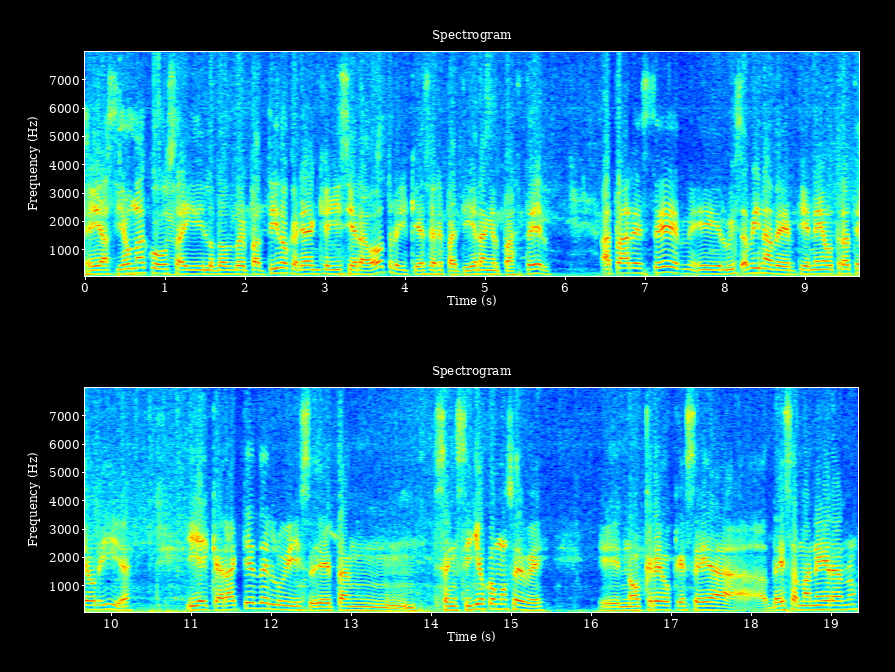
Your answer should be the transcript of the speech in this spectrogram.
eh, hacía una cosa y los dos del partido querían que hiciera otro y que se repartieran el pastel. Al parecer, eh, Luis Abinader tiene otra teoría y el carácter de Luis, eh, tan sencillo como se ve, eh, no creo que sea de esa manera, ¿no?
